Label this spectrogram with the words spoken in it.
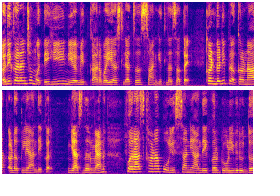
अधिकाऱ्यांच्या मते ही नियमित कारवाई असल्याचं सांगितलं जात आहे खंडणी प्रकरणात अडकले आंदेकर. याच दरम्यान फराजखाना पोलिसांनी आंदेकर टोळीविरुद्ध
